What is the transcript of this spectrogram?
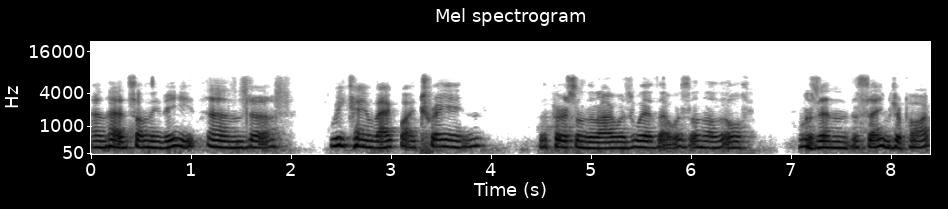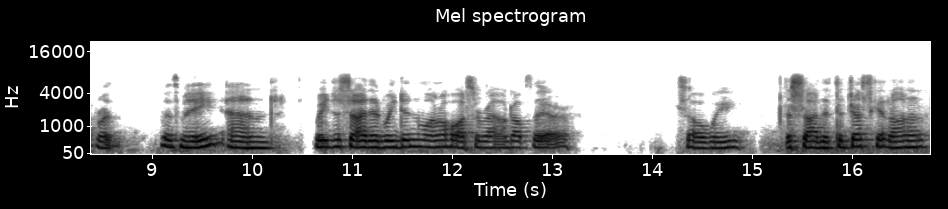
and had something to eat, and uh, we came back by train. The person that I was with, that was another, was in the same department with me, and we decided we didn't want to horse around up there, so we decided to just get on a,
